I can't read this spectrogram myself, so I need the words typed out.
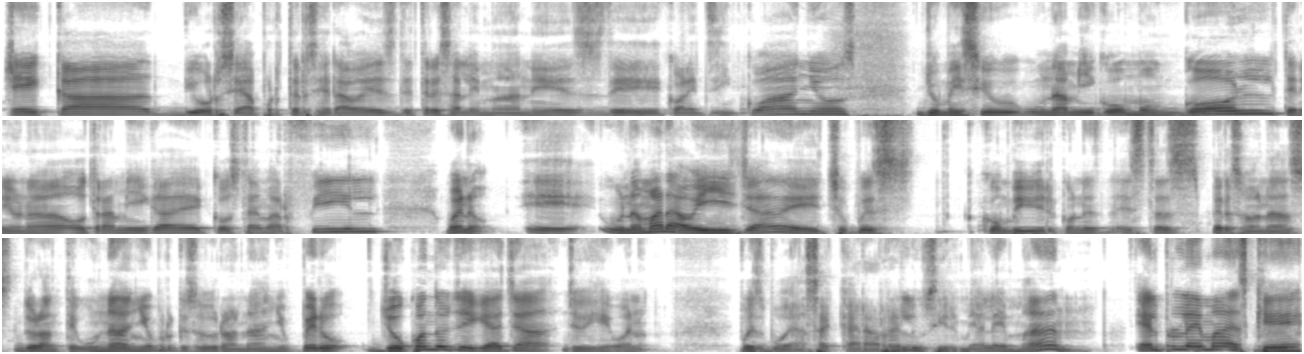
checa, divorciada por tercera vez de tres alemanes de 45 años, yo me hice un amigo mongol, tenía una otra amiga de Costa de Marfil, bueno, eh, una maravilla, de hecho, pues convivir con es- estas personas durante un año, porque eso duró un año, pero yo cuando llegué allá, yo dije, bueno, pues voy a sacar a relucir mi alemán. El problema es que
